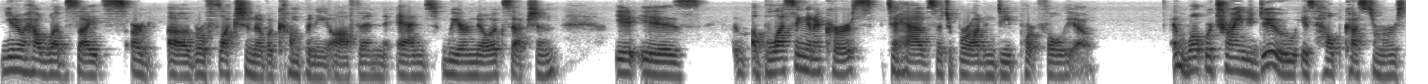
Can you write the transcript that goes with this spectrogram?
you know how websites are a reflection of a company often, and we are no exception. It is a blessing and a curse to have such a broad and deep portfolio. And what we're trying to do is help customers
